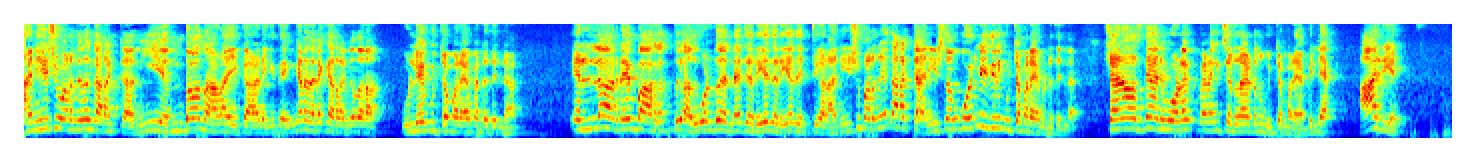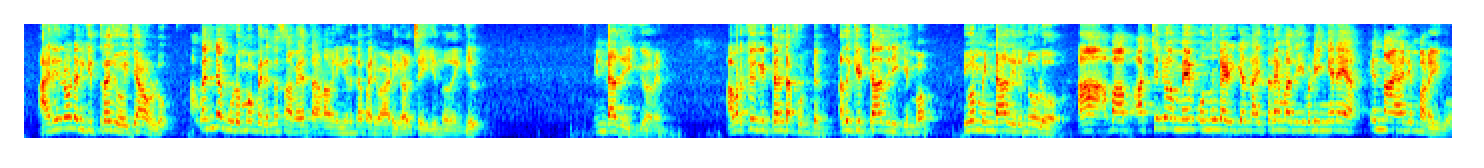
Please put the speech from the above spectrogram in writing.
അനീഷ് പറഞ്ഞതും കറക്റ്റാ നീ എന്തോ നാടായി കാണിക്കുന്നത് എങ്ങനെ നിനക്ക് ഇറങ്ങുന്നതാ പുള്ളിയെ കുറ്റം പറയാൻ പറ്റത്തില്ല. എല്ലാവരുടെയും ഭാഗത്ത് അതുകൊണ്ട് തന്നെ ചെറിയ ചെറിയ തെറ്റുകൾ അനീഷ് പറഞ്ഞത് കറക്റ്റ് അനീഷ് നമുക്ക് ഒരു രീതിയിലും കുറ്റം പറയാൻ പറ്റത്തില്ല. ഷാനവാസിനെ അനുഭവം വേണമെങ്കിൽ ചെറുതായിട്ടൊന്ന് കുറ്റം പറയാം. പിന്നെ ആര്യൻ. ആര്യനോട് എനിക്ക് ഇത്ര ചോദിക്കാനുള്ളൂ. അവന്റെ കുടുംബം വരുന്ന സമയത്താണ് അവൻ ഇങ്ങനത്തെ പരിപാടികൾ ചെയ്യുന്നതെങ്കിൽ മിണ്ടാതിരിക്കും അവൻ? അവർക്ക് കിട്ടേണ്ട ഫുഡ് അത് കിട്ടാതിരിക്കുമ്പം ഇവൻ മിണ്ടാതിരുന്നോളൂ ആ അപ്പം അച്ഛനും അമ്മയും ഒന്നും കഴിക്കണ്ട ഇത്രയും മതി ഇവിടെ ഇങ്ങനെയാ എന്ന് ആര്യം പറയുമോ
